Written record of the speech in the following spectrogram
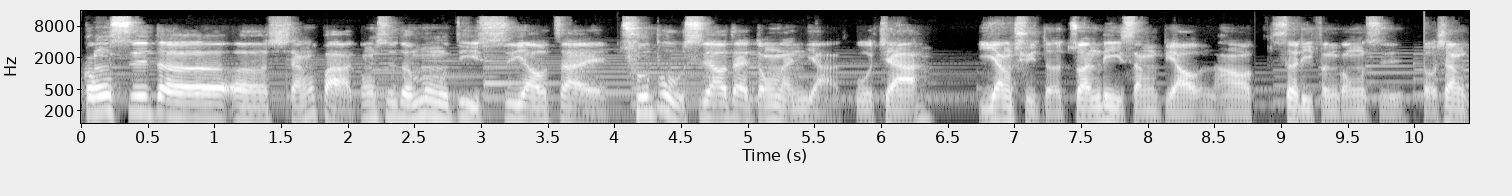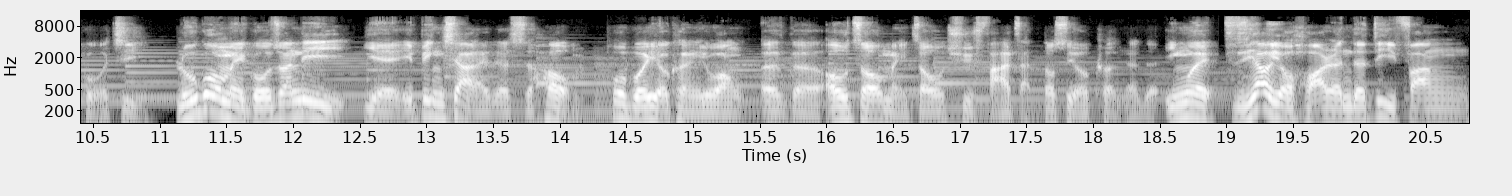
公司的呃想法，公司的目的是要在初步是要在东南亚国家一样取得专利商标，然后设立分公司，走向国际。如果美国专利也一并下来的时候，会不会有可能往呃个欧洲、美洲去发展，都是有可能的。因为只要有华人的地方，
